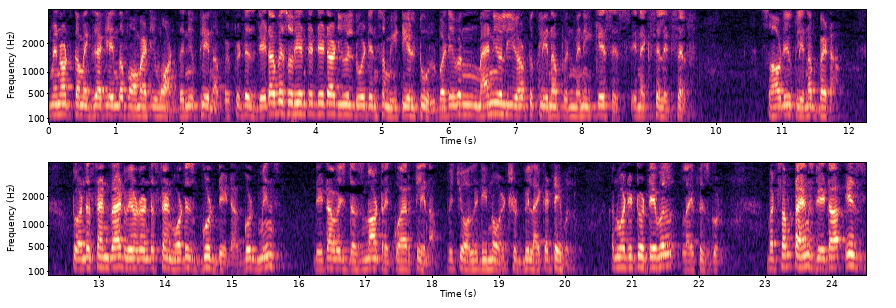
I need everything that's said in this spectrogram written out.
may not come exactly in the format you want, then you clean up. If it is database oriented data, you will do it in some ETL tool, but even manually you have to clean up in many cases in Excel itself. So how do you clean up better? To understand that, we have to understand what is good data. Good means data which does not require cleanup, which you already know. It should be like a table. Convert it to a table, life is good. But sometimes data is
